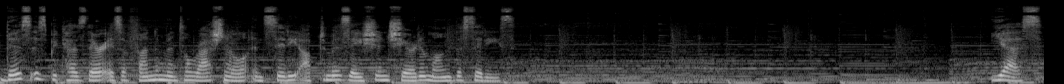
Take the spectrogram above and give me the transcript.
This is because there is a fundamental rationale in city optimization shared among the cities. Yes,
